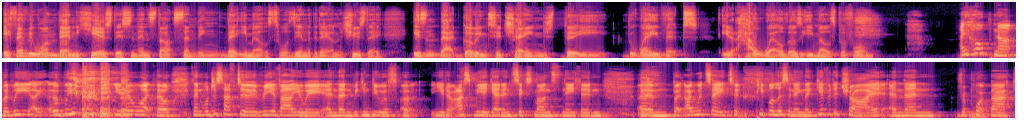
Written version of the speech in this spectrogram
if everyone then hears this and then starts sending their emails towards the end of the day on a Tuesday, isn't that going to change the the way that you know how well those emails perform? I hope not, but we, uh, we, you know what though? Then we'll just have to reevaluate, and then we can do a you know, ask me again in six months, Nathan. Um, but I would say to people listening, like, give it a try, and then report mm. back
